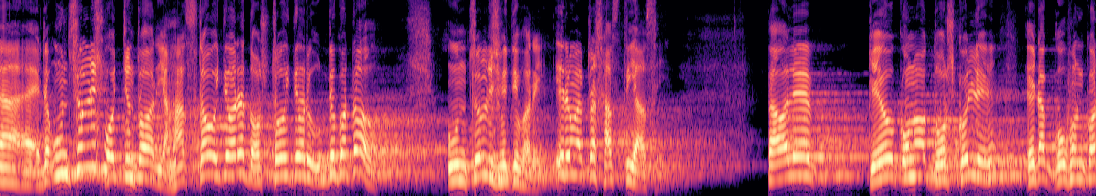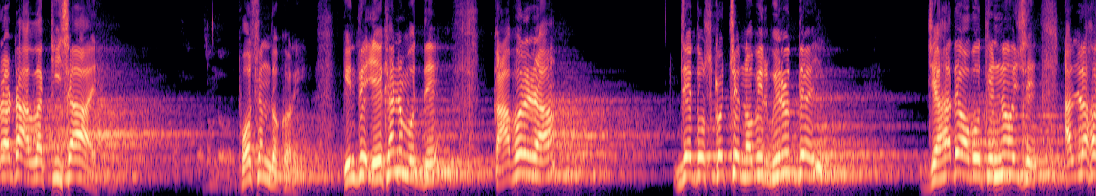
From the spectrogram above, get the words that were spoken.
হ্যাঁ, এটা উনচল্লিশ পর্যন্ত আর হাঁসটাও হইতে পারে দশটা হইতে পারে উর্দু কত? উনচল্লিশ হইতে পারে এরকম একটা শাস্তি আছে। তাহলে কেউ কোনো দোষ করলে এটা গোপন করাটা আল্লাহ কি চায়? পছন্দ করে। কিন্তু এখানের মধ্যে কাভারেরা যে দোষ করছে নবীর বিরুদ্ধে জেহাদে অবতীর্ণ হয়েছে। আল্লাহ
